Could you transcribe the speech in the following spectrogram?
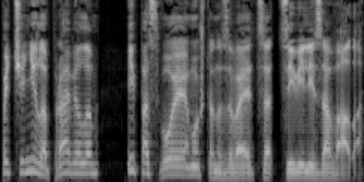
подчинило правилам и по-своему, что называется, цивилизовало.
